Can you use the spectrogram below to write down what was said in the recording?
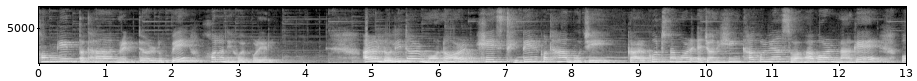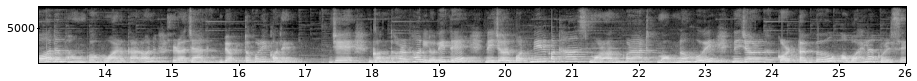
সংগীত তথা নৃত্যৰ ৰূপেই সলনি হৈ পৰিল। আৰু ললিতৰ মনৰ সেই স্থিতিৰ কথা বুজি কাৰ্কুট নামৰ এজন হিংসাকুৰীয়া স্বভাৱৰ নাগে পদ ভংগ হোৱাৰ কাৰণ ৰজাক ব্যক্ত কৰি ক'লে যে গন্ধৰ্ভ ললিতে নিজৰ পত্নীৰ কথা স্মৰণ কৰাত মগ্ন হৈ নিজৰ কৰ্তব্যও অৱহেলা কৰিছে।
